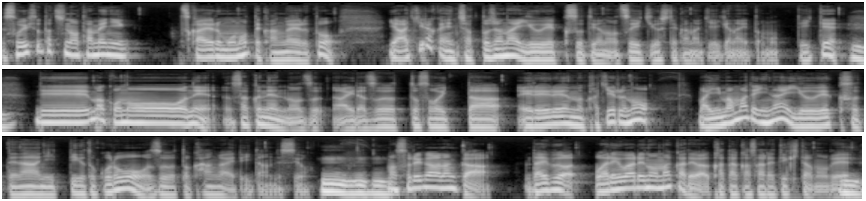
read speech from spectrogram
そういう人たちのために使えるものって考えると、いや、明らかにチャットじゃない UX っていうのを追求していかなきゃいけないと思っていて、うん、で、まあ、このね、昨年の間ずっとそういった LLM× の、まあ、今までいない UX って何っていうところをずっと考えていたんですよ。まあ、それがなんか、だいぶ我々の中では型化されてきたので、うん、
